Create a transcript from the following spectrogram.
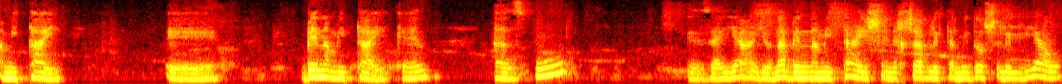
אמיתי, בן אמיתי, כן? אז הוא, זה היה יונה בן אמיתי, שנחשב לתלמידו של אליהו,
